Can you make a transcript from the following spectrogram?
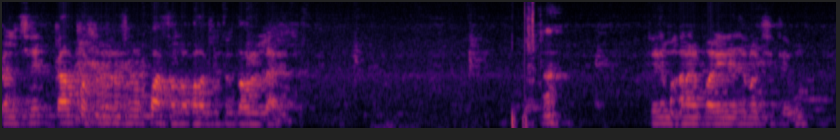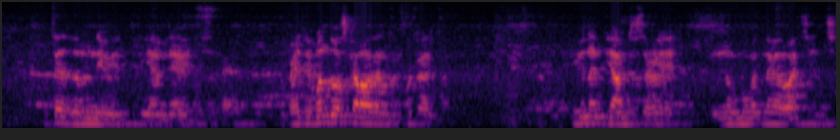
काल कालपासून पाच सहा लोकांना कुत्र चावलेले आहेत त्याने महानगरपालिकेने लक्ष ठेवून कुठे धरून न्यावे या न्यावे काहीतरी बंदोबस्त करावा त्यांचा कुत्र्यांचा विनंती आमचे सगळे नगमुगत नगरवासियांची.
